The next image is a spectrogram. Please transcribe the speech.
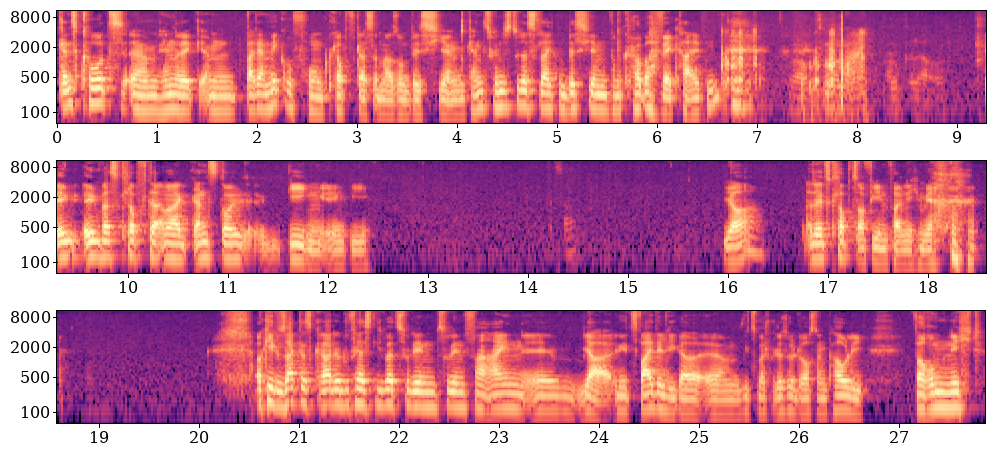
ganz kurz, ähm, Henrik, ähm, bei der Mikrofon klopft das immer so ein bisschen. Kannst, könntest du das vielleicht ein bisschen vom Körper weghalten? Ja, jetzt mal meine Brille auf. Irg irgendwas klopft da immer ganz doll gegen irgendwie. Besser? Ja, also jetzt klopft es auf jeden Fall nicht mehr. Okay, du sagtest gerade, du fährst lieber zu den, zu den Vereinen ähm, ja, in die zweite Liga, ähm, wie zum Beispiel Düsseldorf, St. Pauli. Warum nicht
